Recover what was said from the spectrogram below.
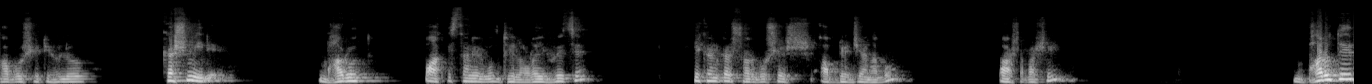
খবর, সেটি হলো কাশ্মীরে ভারত পাকিস্তানের মধ্যে লড়াই হয়েছে। সেখানকার সর্বশেষ আপডেট জানাব। পাশাপাশি ভারতের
